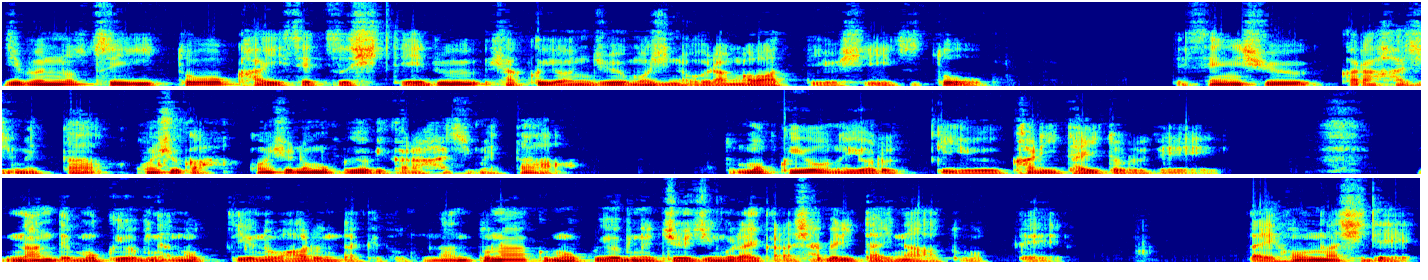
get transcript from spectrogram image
自分のツイートを解説している140文字の裏側っていうシリーズと、で先週から始めた、今週か、今週の木曜日から始めた、木曜の夜っていう仮タイトルで、なんで木曜日なのっていうのはあるんだけど、なんとなく木曜日の10時ぐらいから喋りたいなと思って、台本なしで、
